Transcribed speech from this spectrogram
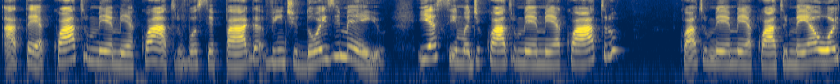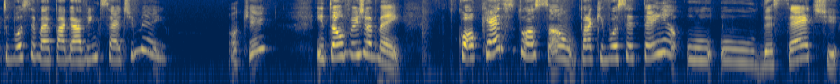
até 4664, você paga 22,5. E acima de 4664, 4664 e 68, você vai pagar 27,5. Ok? Então, veja bem, qualquer situação, para que você tenha o, o D7,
